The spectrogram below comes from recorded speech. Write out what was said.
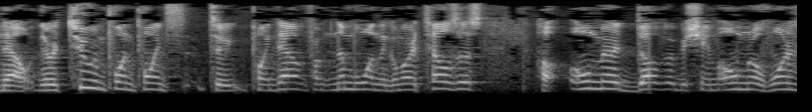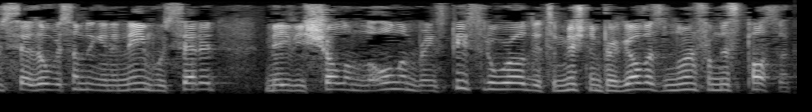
Now, there are two important points to point out. From number one, the Gemara tells us Ha'omer Dover B'Shem Omer, of one who says over something in a name who said it, maybe Shalom La'olam brings peace to the world. It's a Mishnah in Pirkei Avos. Learn from this pasuk.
